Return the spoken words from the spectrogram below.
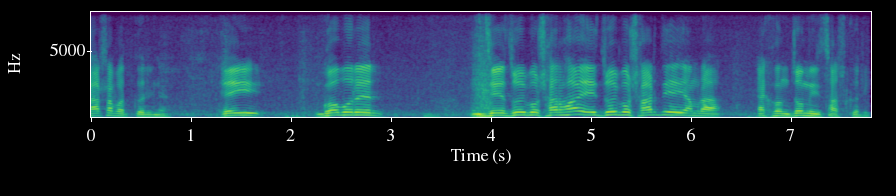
ঘাস আবাদ করি না। এই গোবরের যে জৈব সার হয়, এই জৈব সার দিয়েই আমরা এখন জমি চাষ করি।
